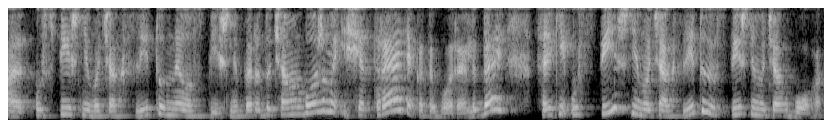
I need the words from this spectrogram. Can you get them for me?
е, успішні в очах світу, неуспішні перед очами Божими. І ще третя категорія людей це які успішні в очах світу і успішні в очах Бога.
